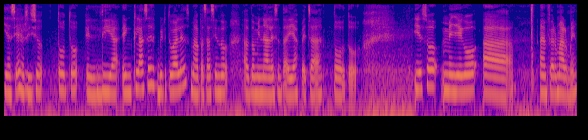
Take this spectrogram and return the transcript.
y hacía ejercicio todo el día. En clases virtuales me la pasaba haciendo abdominales, sentadillas, pechadas, todo, todo. Y eso me llegó a, a enfermarme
